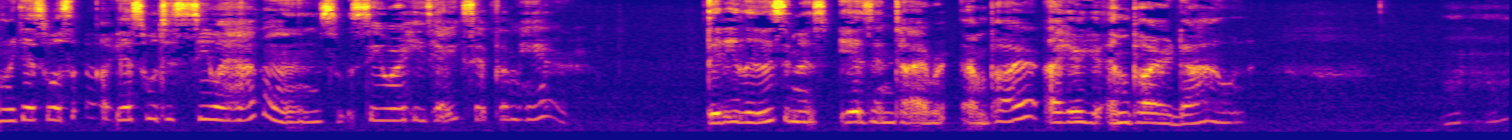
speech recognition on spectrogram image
I guess we'll I guess we'll just see what happens. See where he takes it from here. Did he lose in his, his entire empire? I hear your empire down. Mm -hmm.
